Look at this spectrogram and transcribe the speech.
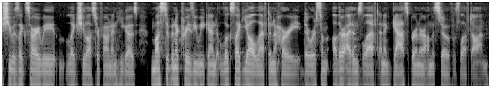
she was like, Sorry, we like she lost her phone. And he goes, Must have been a crazy weekend. Looks like y'all left in a hurry. There were some other items left, and a gas burner on the stove was left on.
